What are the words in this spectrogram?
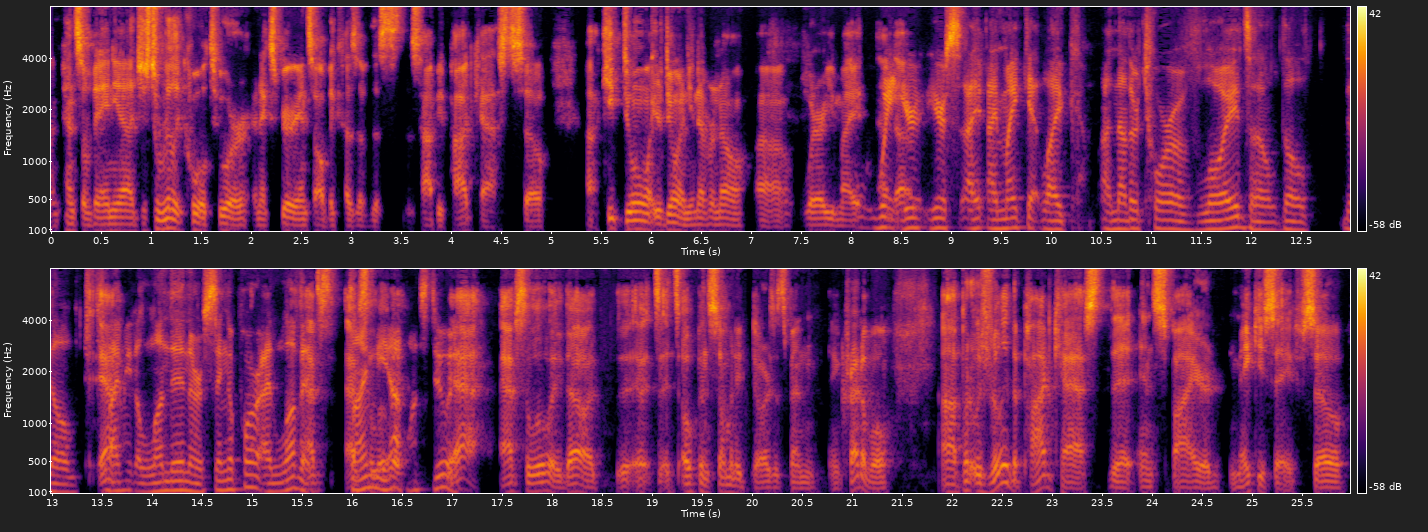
in Pennsylvania. Just a really cool tour and experience, all because of this this hobby podcast. So uh, keep doing what you're doing. You never know uh, where you might. Wait, you're you're. I, I might get like another tour of Lloyd's. They'll they'll they'll yeah. fly me to London or Singapore. I love it. Abs- Sign me up. Let's do it. Yeah, absolutely. No, it's it's opened so many doors. It's been incredible. Uh, but it was really the podcast that inspired MakuSafe. So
